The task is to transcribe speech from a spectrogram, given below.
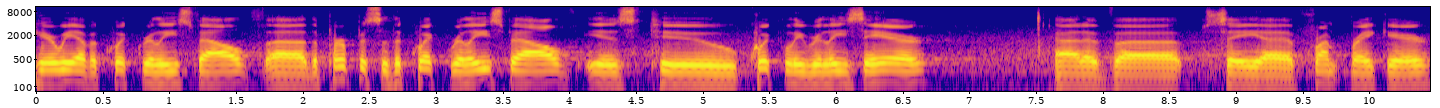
here we have a quick release valve. Uh, the purpose of the quick release valve is to quickly release air out of, uh, say, a front brake air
